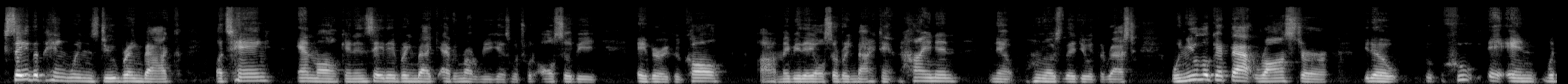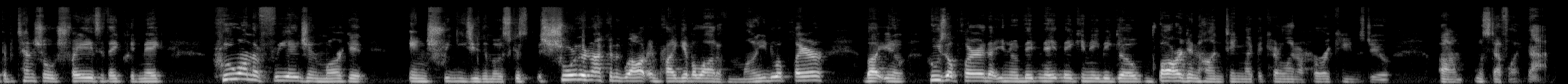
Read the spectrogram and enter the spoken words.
Say the Penguins do bring back Letang and Malkin, and say they bring back Evan Rodrigues, which would also be a very good call. Uh, maybe they also bring back Danton Heinen. You know, who knows what they do with the rest when you look at that roster, you know, who and with the potential trades that they could make, who on the free agent market intrigues you the most? Because sure, they're not going to go out and probably give a lot of money to a player, but you know, who's a player that you know they they, can maybe go bargain hunting like the Carolina Hurricanes do um, with stuff like that.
